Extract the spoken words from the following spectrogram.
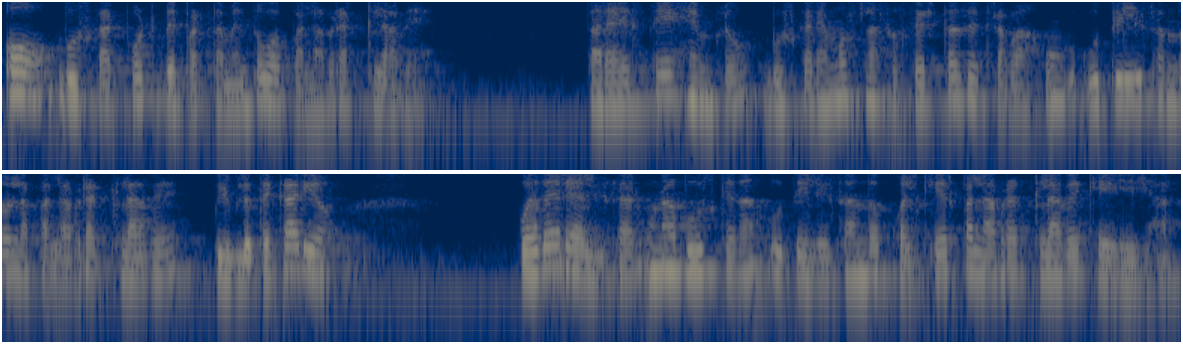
o buscar por departamento o palabra clave. Para este ejemplo, buscaremos las ofertas de trabajo utilizando la palabra clave bibliotecario Puede realizar una búsqueda utilizando cualquier palabra clave que elija.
